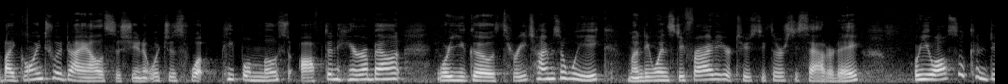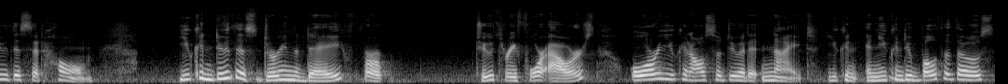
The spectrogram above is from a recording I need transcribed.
by going to a dialysis unit, which is what people most often hear about, where you go three times a week, Monday, Wednesday, Friday, or Tuesday, Thursday, Saturday, or you also can do this at home. You can do this during the day for two, three, four hours, or you can also do it at night. You can, and you can do both of those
